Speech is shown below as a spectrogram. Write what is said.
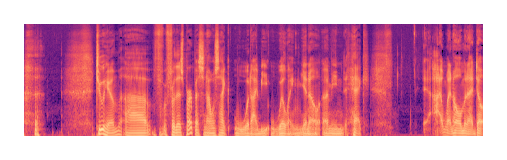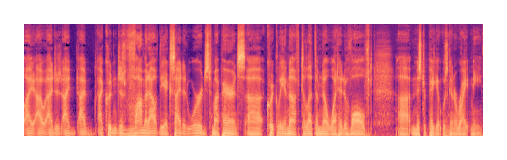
to him uh, f- for this purpose. And I was like, would I be willing? You know, I mean, heck. I went home and I don't. I, I, I just I, I I couldn't just vomit out the excited words to my parents uh, quickly enough to let them know what had evolved. Uh, Mr. Pigott was going to write me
